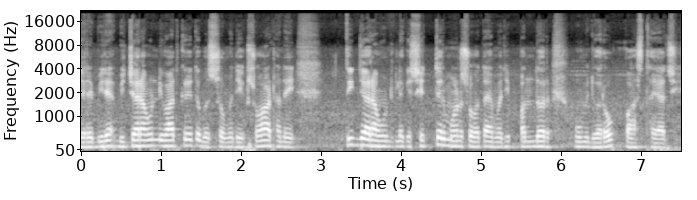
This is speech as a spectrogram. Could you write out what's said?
જ્યારે બીજા બીજા રાઉન્ડની વાત કરીએ તો બસોમાંથી એકસો આઠ અને ત્રીજા રાઉન્ડ એટલે કે સિત્તેર માણસો હતા, એમાંથી પંદર ઉમેદવારો પાસ થયા છે.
